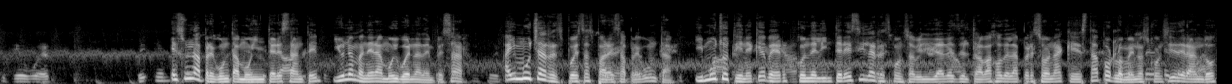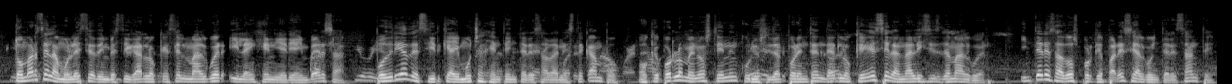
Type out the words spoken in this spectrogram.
to deal with Es una pregunta muy interesante y una manera muy buena de empezar. Hay muchas respuestas para esa pregunta, y mucho tiene que ver con el interés y las responsabilidades del trabajo de la persona que está por lo menos considerando tomarse la molestia de investigar lo que es el malware y la ingeniería inversa. Podría decir que hay mucha gente interesada en este campo, o que por lo menos tienen curiosidad por entender lo que es el análisis de malware. Interesados porque parece algo interesante.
